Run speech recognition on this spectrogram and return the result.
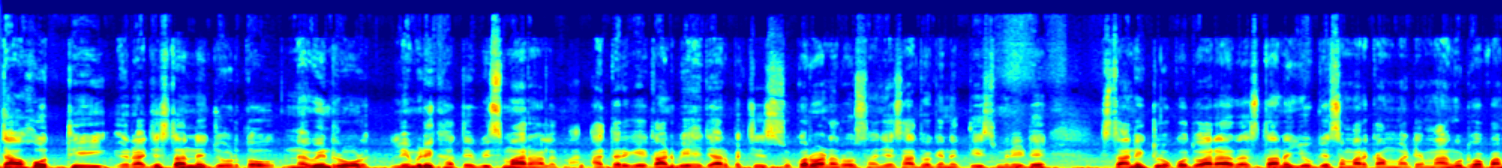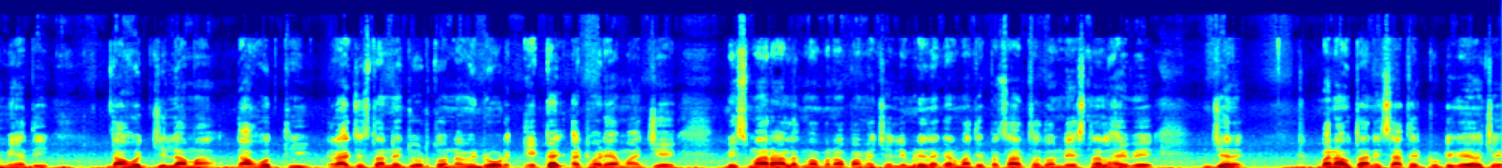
દાહોદથી રાજસ્થાનને જોડતો નવીન રોડ લીંબડી ખાતે બિસ્માર હાલતમાં. આ તારીખ એક બે હજાર પચીસ શુક્રવારના રોજ સાંજે સાત વાગ્યાને ત્રીસ મિનિટે સ્થાનિક લોકો દ્વારા રસ્તાને યોગ્ય સમારકામ માટે માંગ ઉઠવા પામી હતી. દાહોદ જિલ્લામાં દાહોદથી રાજસ્થાનને જોડતો નવીન રોડ એક જ અઠવાડિયામાં જે બિસ્માર હાલતમાં બનવા પામે છે. લીંબડી નગરમાંથી પસાર થતો નેશનલ હાઈવે જે બનાવતાની સાથે તૂટી ગયો છે.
